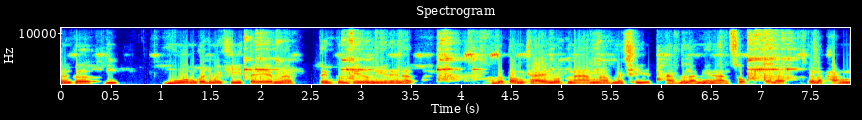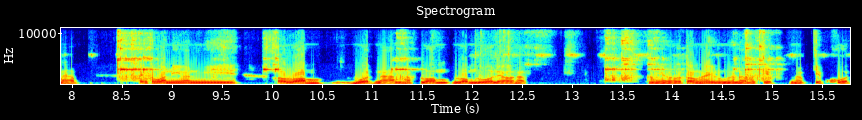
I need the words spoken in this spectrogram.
มันก็วัวมันก็จะมาขี้เต็มนะครับเต็มพื้นที่ตรงนี้เลยนะครับเราก็ต้องใช้รถน้ำนะครับ มาฉีดนะครับ เวลามีงานศพแต่ละแต่ละครั้งนะครับ แต่ทุกวันนี้มันมีเราล้อมลวดน้ำครับ ล้อมล้อมรั้วแล้วนะครับนี่เราก็ต้องให้โรงเรียนนำมาเก็บนะครับ เก็บขวด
